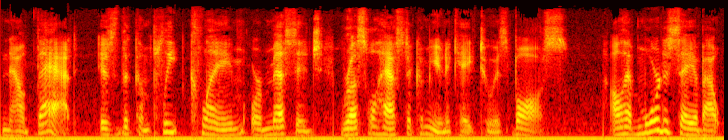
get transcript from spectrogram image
Now that is the complete claim or message Russell has to communicate to his boss. I'll have more to say about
